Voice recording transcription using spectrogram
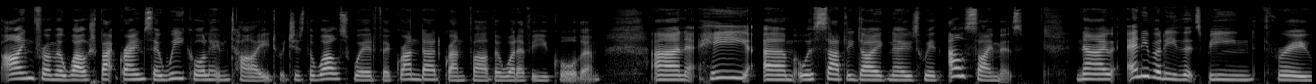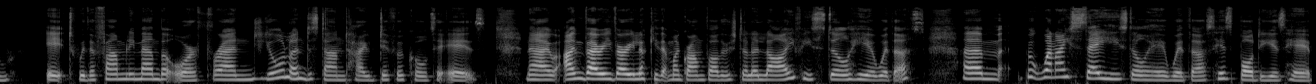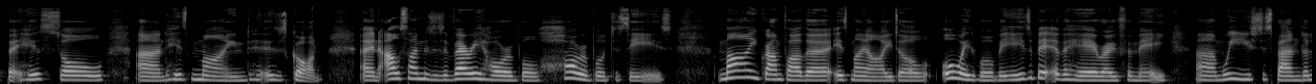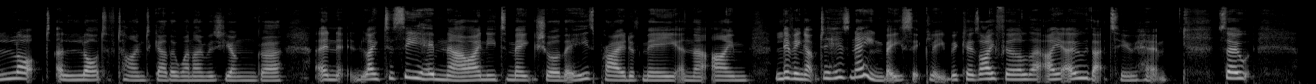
I'm from a Welsh background, so we call him Taid, which is the Welsh word for granddad, grandfather, whatever you call them. And he um, was sadly diagnosed with Alzheimer's. Now, anybody that's been through it with a family member or a friend, you'll understand how difficult it is. Now, I'm very, very lucky that my grandfather is still alive. He's still here with us. Um, but when I say he's still here with us, his body is here, but his soul and his mind is gone. And Alzheimer's is a very horrible, horrible disease. My grandfather is my idol, always will be. He's a bit of a hero for me. Um, we used to spend a lot, a lot of time together when I was younger, and like to see him now, I need to make sure that he's proud of me and that I'm living up to his name, basically, because I feel that I owe that to him. So,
